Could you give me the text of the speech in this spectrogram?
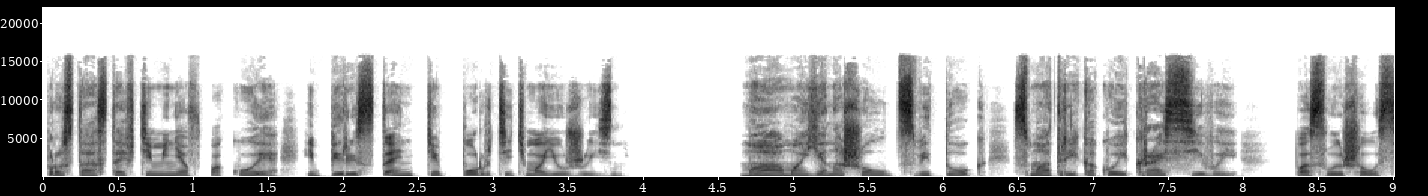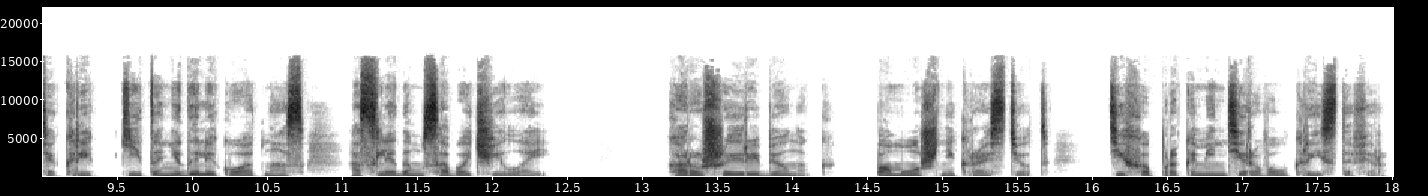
Просто оставьте меня в покое и перестаньте портить мою жизнь». «Мама, я нашел цветок! Смотри, какой красивый!» — послышался крик Кита недалеко от нас, а следом собачий лай. «Хороший ребенок, помощник растет, тихо прокомментировал Кристофер.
